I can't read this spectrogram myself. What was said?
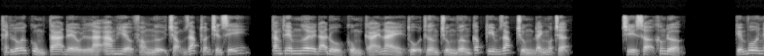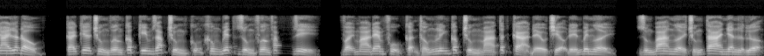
Thạch lỗi cùng ta đều là am hiểu phòng ngự trọng giáp thuẫn chiến sĩ, tăng thêm ngươi đã đủ cùng cái này thụ thương trùng vương cấp kim giáp trùng đánh một trận. Chỉ sợ không được. Kiếm vô nhai lắc đầu, cái kia trùng vương cấp kim giáp trùng cũng không biết dùng phương pháp gì, vậy mà đem phụ cận thống lĩnh cấp trùng ma tất cả đều triệu đến bên người, dùng ba người chúng ta nhân lực lượng,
